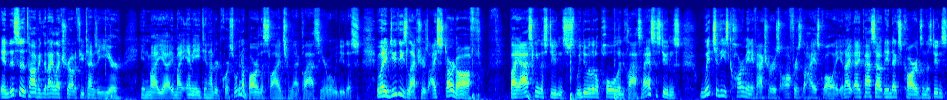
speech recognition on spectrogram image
And this is a topic that I lecture on a few times a year in my uh, in my ME 1800 course. So we're going to borrow the slides from that class here when we do this. And when I do these lectures, I start off by asking the students. We do a little poll in class, and I ask the students which of these car manufacturers offers the highest quality. And I, I pass out index cards, and the students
